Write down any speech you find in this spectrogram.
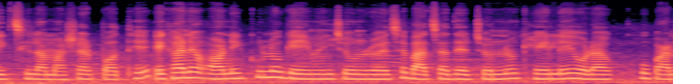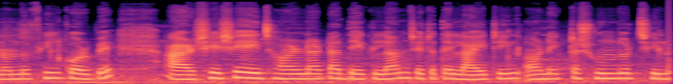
দেখছিলাম আসার পথে। এখানে অনেকগুলো গেমিং জোন রয়েছে বাচ্চাদের জন্য, খেলে ওরা খুব আনন্দ ফিল করবে। আর শেষে এই ঝর্ণাটা দেখলাম, যেটাতে লাইটিং অনেকটা সুন্দর ছিল।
